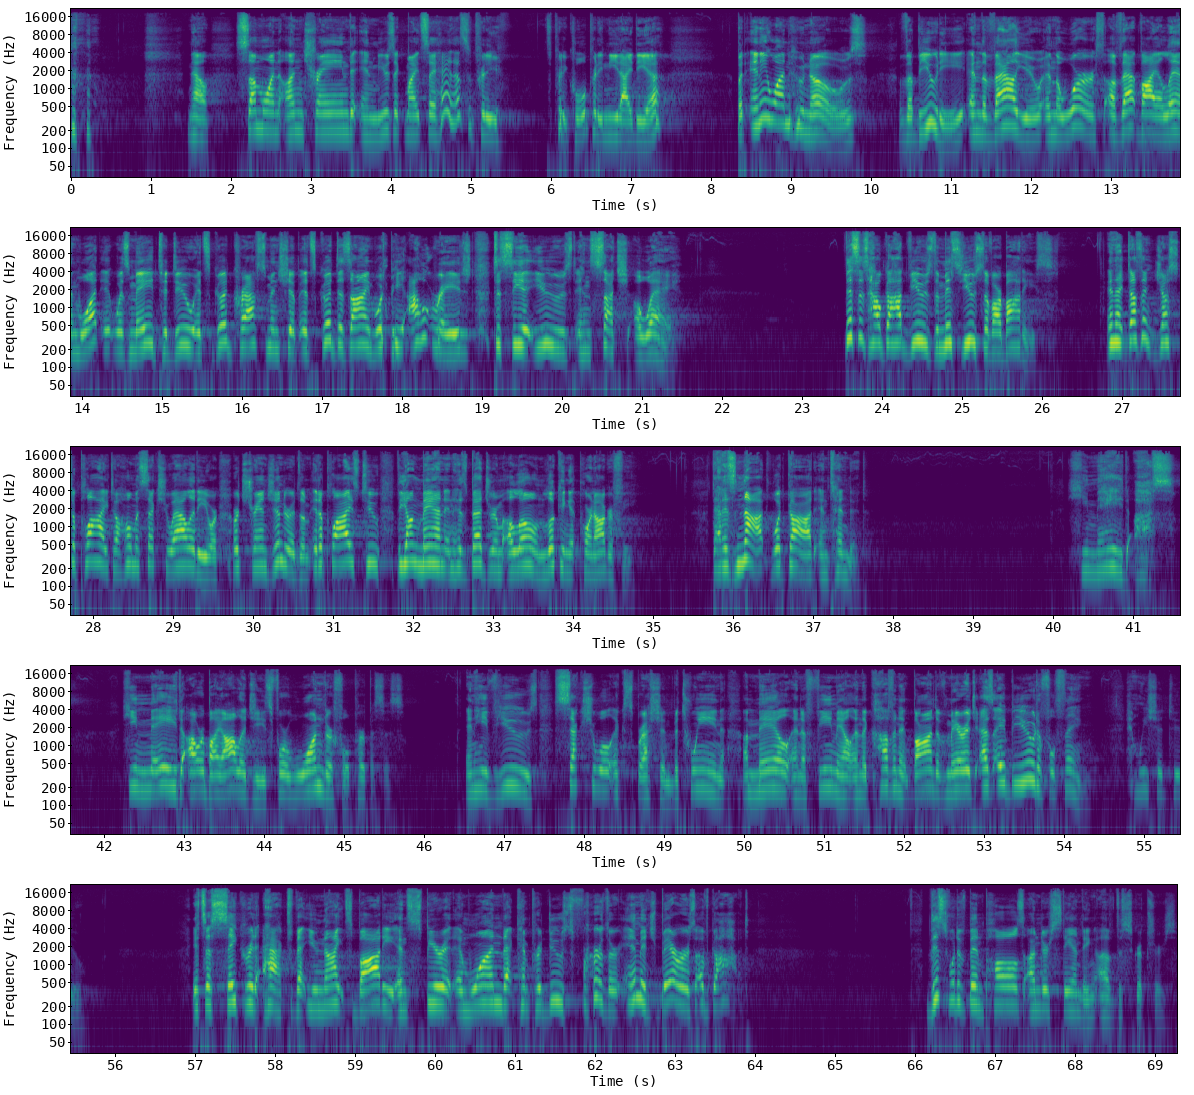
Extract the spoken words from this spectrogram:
now, someone untrained in music might say, hey, that's a pretty, it's pretty cool, pretty neat idea. But anyone who knows the beauty and the value and the worth of that violin, what it was made to do, its good craftsmanship, its good design, would be outraged to see it used in such a way. This is how God views the misuse of our bodies. And that doesn't just apply to homosexuality or, or transgenderism, it applies to the young man in his bedroom alone looking at pornography. That is not what God intended. He made us. He made our biologies for wonderful purposes. And he views sexual expression between a male and a female in the covenant bond of marriage as a beautiful thing. And we should too. It's a sacred act that unites body and spirit and one that can produce further image bearers of God. This would have been Paul's understanding of the scriptures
